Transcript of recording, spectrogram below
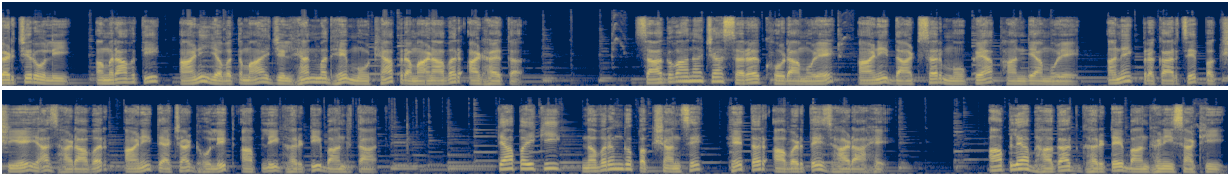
गडचिरोली अमरावती आणि यवतमाळ जिल्ह्यांमध्ये मोठ्या प्रमाणावर आढळतं. सागवानाच्या सरळ खोडामुळे आणि दाटसर मोकळ्या फांद्यामुळे अनेक प्रकारचे पक्षीये या झाडावर आणि त्याच्या ढोलीत आपली घरटी बांधतात. त्यापैकी नवरंग पक्ष्यांचे हे तर आवडते झाड आहे. आपल्या भागात घरटे बांधणीसाठी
